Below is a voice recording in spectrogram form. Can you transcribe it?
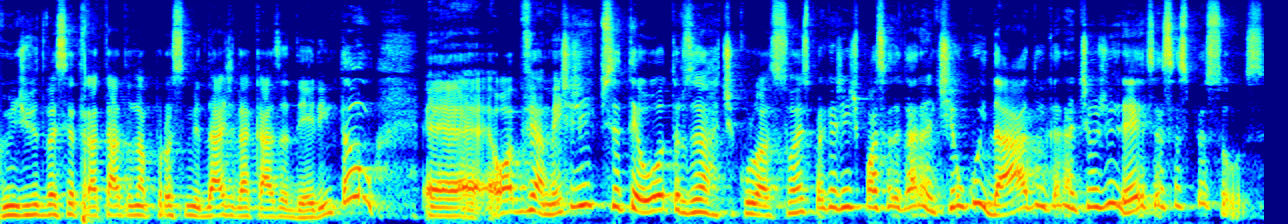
O indivíduo vai ser tratado na proximidade da casa dele. Então, é, obviamente, a gente precisa ter outras articulações para que a gente possa garantir o cuidado e garantir os direitos dessas pessoas.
